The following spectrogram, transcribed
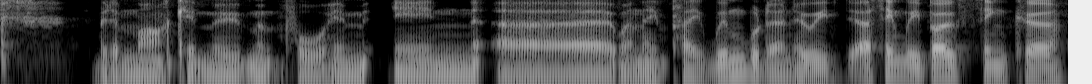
a bit of market movement for him in uh, when they play Wimbledon. Who we, I think we both think are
